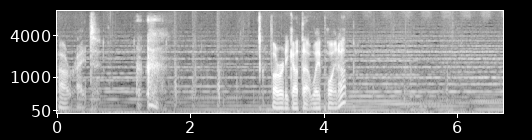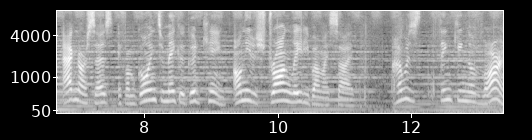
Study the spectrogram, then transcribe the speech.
Alright. I've already got that waypoint up. Agnar says if I'm going to make a good king, I'll need a strong lady by my side. I was thinking of Varna.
